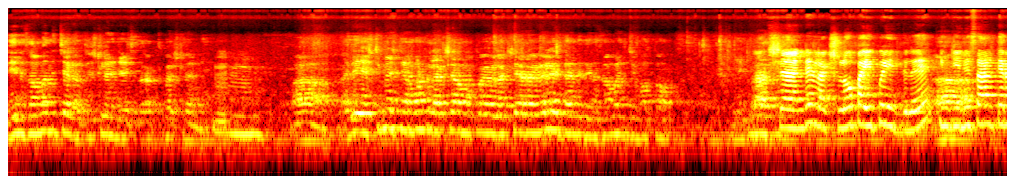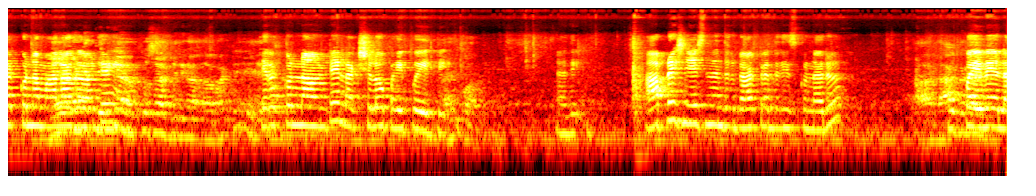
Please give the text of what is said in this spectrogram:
దీనికి సంబంధించే కదా టెస్టులు చేసింది రక్త పరీక్షలు అన్ని ఉమ్. ఆ, అదే ఎస్టిమేషన్ అమౌంట్ లక్ష ముప్పై లక్ష ఇరవై వేలు అవుతుంది దీనికి సంబంధించి మొత్తం. లక్ష అంటే లక్ష లోపు అయిపోయిద్దిలే. ఇంక ఇన్నిసార్లు తిరగకుండా మాలాగా అంటే కాబట్టి తిరగకుండా ఉంటే లక్ష లోపు అయిపోయిద్ది. అది. ఆపరేషన్ చేసినందుకు డాక్టర్ ఎంత తీసుకున్నారు? ముప్పై వేల?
